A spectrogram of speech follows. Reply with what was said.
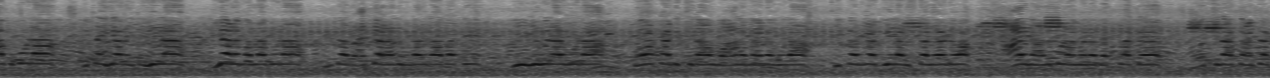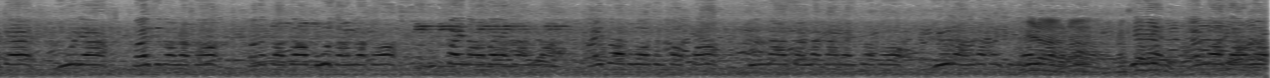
జాబ్ కూడా ఇట్లా ఇవ్వడం ఇట్లా యూరియా ఇవ్వడం వల్ల కూడా. ఇంత రాజ్యాలు ఉండదు కాబట్టి ఈ యూరియా కూడా టోకన్ ఇచ్చిన వారమైన కూడా ఇక్కడ ఉన్న డీలర్ ఇస్తలేడు. ఆయన అనుకూలమైన వ్యక్తులకే వచ్చిన గంటకే యూరియా వయసులో వాళ్ళకు పెద్ద భూస్వాములకు ముప్పై నలభై ఎకరాల రైతులకు పోతుంది తప్ప చిన్న సన్నగా రైతులకు యూరియా అందపై ఎన్నో సార్లు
